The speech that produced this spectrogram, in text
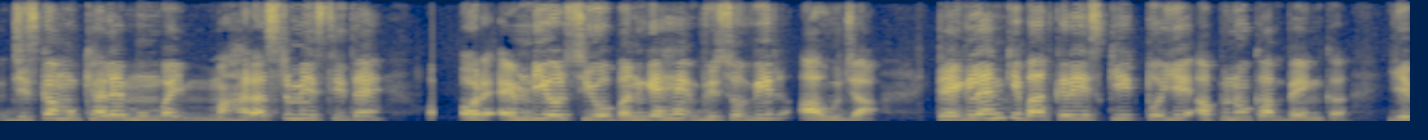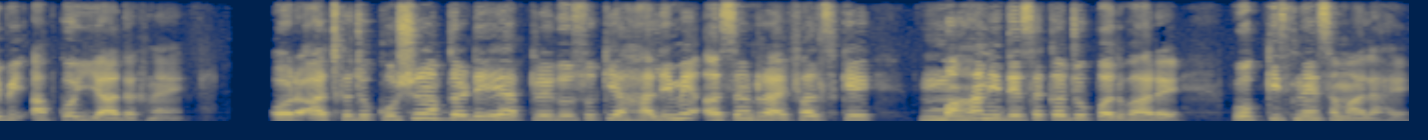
जिसका मुख्यालय मुंबई, महाराष्ट्र में स्थित है और एमडी और सीईओ बन गए हैं विश्ववीर आहूजा। टैगलाइन की बात करें इसकी तो ये अपनों का बैंक, ये भी आपको याद रखना है। और आज का जो क्वेश्चन ऑफ़ द डे है आपके लिए दोस्तों, कि हाल ही में असम राइफल्स के महानिदेशक का जो पदभार है, वो किसने संभाला है?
